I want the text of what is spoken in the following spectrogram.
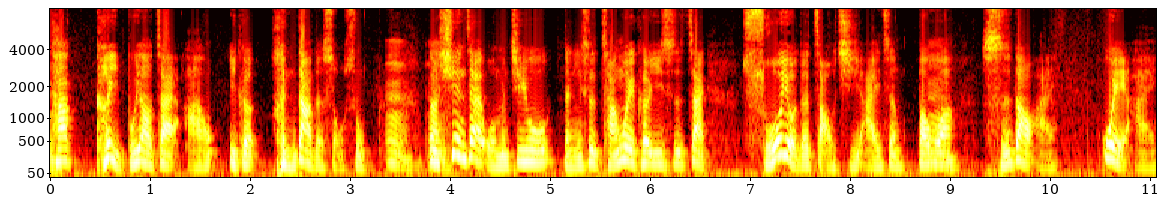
他可以不要再熬一个很大的手术。嗯，那现在我们几乎等于是肠胃科医师在所有的早期癌症，包括食道癌、胃癌、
